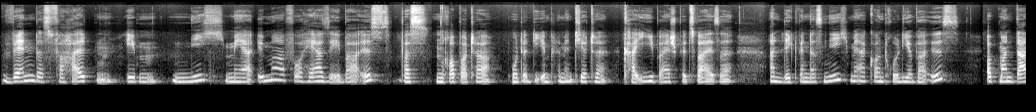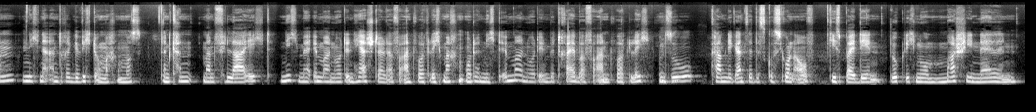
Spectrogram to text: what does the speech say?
wenn das Verhalten eben nicht mehr immer vorhersehbar ist, was ein Roboter oder die implementierte KI beispielsweise anlegt, wenn das nicht mehr kontrollierbar ist, ob man dann nicht eine andere Gewichtung machen muss. Dann kann man vielleicht nicht mehr immer nur den Hersteller verantwortlich machen oder nicht immer nur den Betreiber verantwortlich. Und so kam die ganze Diskussion auf, die es bei den wirklich nur maschinellen,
